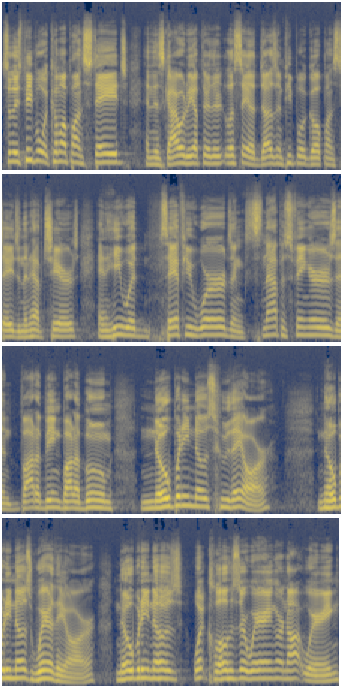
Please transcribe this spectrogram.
So these people would come up on stage, and this guy would be up there. Let's say a dozen people would go up on stage, and they'd have chairs, and he would say a few words and snap his fingers, and bada bing, bada boom. Nobody knows who they are. Nobody knows where they are. Nobody knows what clothes they're wearing or not wearing.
